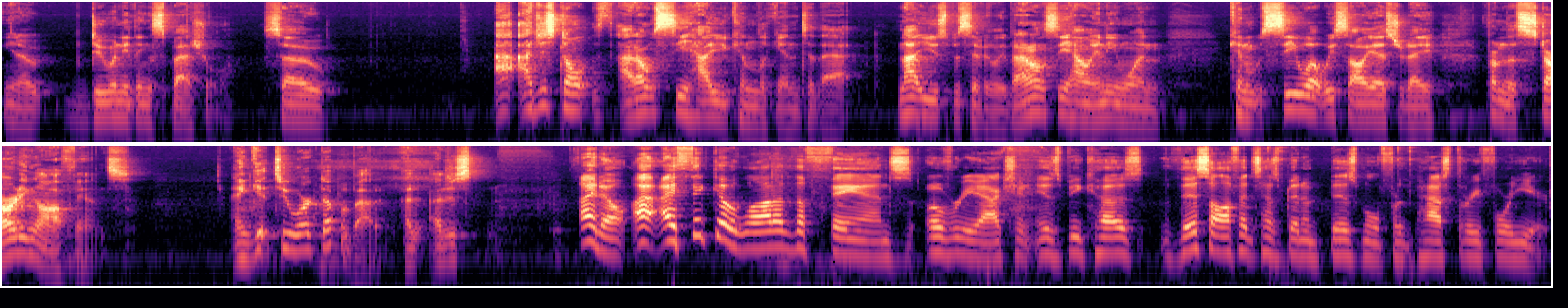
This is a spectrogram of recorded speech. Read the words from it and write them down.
you know, do anything special. So I, I just don't I don't see how you can look into that. Not you specifically, but I don't see how anyone can see what we saw yesterday from the starting offense and get too worked up about it. I, I just I know. I, I think a lot of the fans' overreaction is because this offense has been abysmal for the past three, four years.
